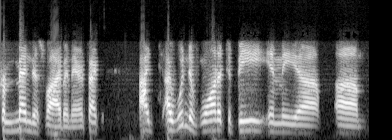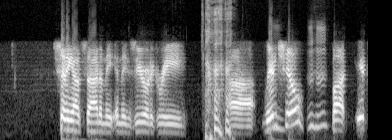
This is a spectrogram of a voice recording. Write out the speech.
tremendous vibe in there. In fact, I I wouldn't have wanted to be in the uh, um, sitting outside in the in the zero degree uh, wind chill, Mm-hmm. but it's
